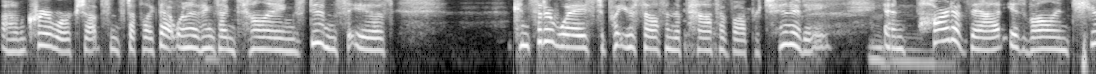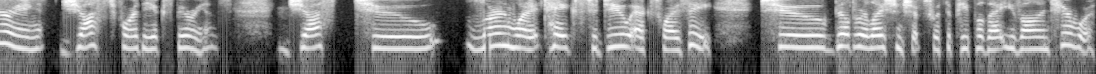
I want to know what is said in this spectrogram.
um, career workshops and stuff like that, one of the things I'm telling students is consider ways to put yourself in the path of opportunity. Mm-hmm. And part of that is volunteering just for the experience, just to learn what it takes to do XYZ, to build relationships with the people that you volunteer with.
